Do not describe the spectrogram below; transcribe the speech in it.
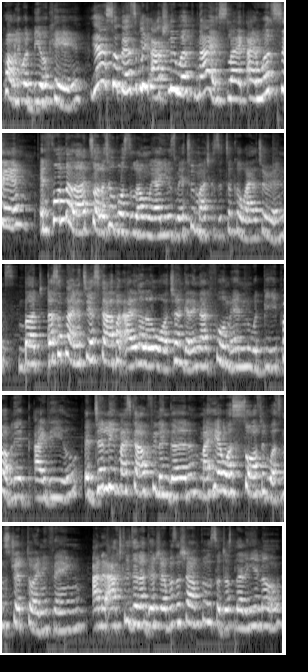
probably would be okay. Yeah, so basically actually worked nice. Like I would say it foamed a lot, so a little goes a long way. I used way too much because it took a while to rinse. But just applying it to your scalp and adding a little water and getting that foam in would be probably ideal. It did leave my scalp feeling good. My hair was soft, it wasn't stripped or anything. And it actually did a good job as a shampoo, so just letting you know.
